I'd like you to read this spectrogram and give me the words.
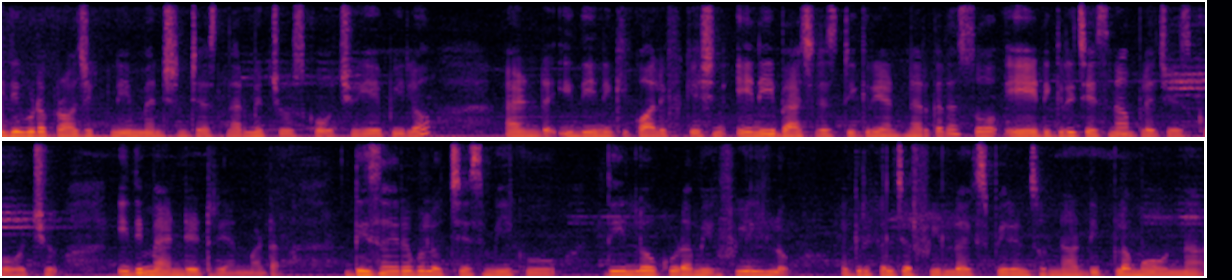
ఇది కూడా ప్రాజెక్ట్ నేమ్ మెన్షన్ చేస్తున్నారు. మీరు చూసుకోవచ్చు ఏపీలో. అండ్ దీనికి క్వాలిఫికేషన్ ఎనీ బ్యాచిలర్స్ డిగ్రీ అంటున్నారు కదా. సో ఏ డిగ్రీ చేసినా అప్లై చేసుకోవచ్చు. ఇది మ్యాండేటరీ అనమాట డిజైరబుల్ వచ్చేసి మీకు దీనిలో కూడా మీకు ఫీల్డ్లో అగ్రికల్చర్ ఫీల్డ్లో ఎక్స్పీరియన్స్ ఉన్న డిప్లొమా ఉన్న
